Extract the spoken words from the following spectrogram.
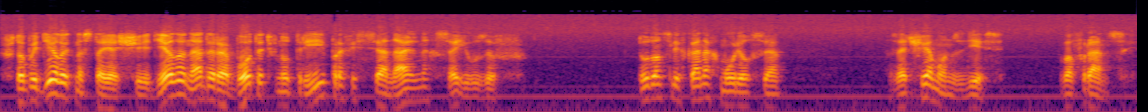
Чтобы делать настоящее дело, надо работать внутри профессиональных союзов. Тут он слегка нахмурился. Зачем он здесь, во Франции?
